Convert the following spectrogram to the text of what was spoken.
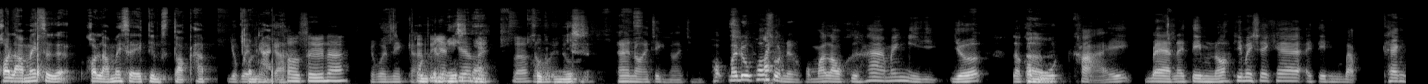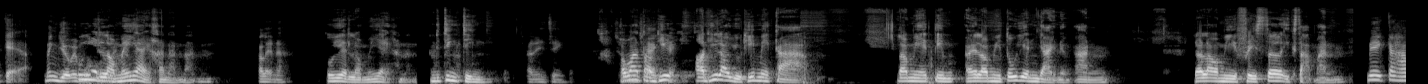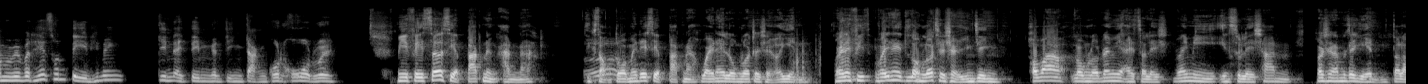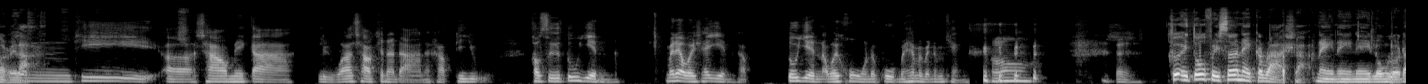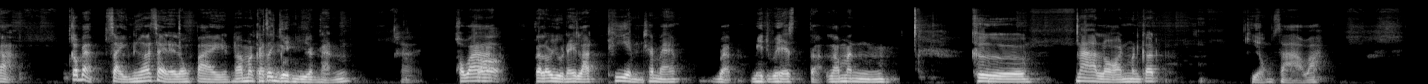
คนเราไม่ซื้อคนเราไม่ซื้อไอติมสต็อกอัพยกเว้คนนอเมไทยริกาเขาซื้อนะ ยกเว้นอเมริกาคุณตู้เย็นเป็นเทียบ niche เลยไงแล้วคุณเป็น niche ใช่น้อยจริงน้อยจริงเพราะมาดูเพราะส่วนหนึ่งของว่าเราคือห้างแม่งมีเยอะ แล้วก็เออบูธขายแบรนด์ไอติมเนาะที่ไม่ใช่แค่ไอติมแบบแท่งแกะแม่งเยอะไปหมดตู้เย็นเราไม่ใหญ่ขนาดนั้น อะไรนะตู้เย็นเราไม่ใหญ่ขนาดนั้นอันนี้จริง ๆ อันนี้จริง เพราะว่าตอนที่ตอนที่เราอยู่ที่อเมริกา เรามีไอติมไอยเรามีตู้เย็นใหญ่หนึ่งอัน แล้วเรามี freezer อีกสามอันอเมริกามันเป็นประเทศส้นตีนที่แม่งกินไอติมกันจริงจังโคตรๆเว้ยมี freezer เสียบปลั๊กหนึ่งอันนะ อีกสองเออตัวไม่ได้เสียบปลั๊กนะ ไว้ในโรงรถเฉยๆก็เย็น ไว้ในฟรีไว้ในโรงรถเฉยๆจริง ๆ เพราะว่าโรงรถไม่มี isolation ไม่มี insulationเพราะฉะนั้นมันจะเย็นตลอดเวลาคนที่เอ่อชาวอเมริกาหรือว่าชาวแคนาดานะครับ ที่อยู่เขาซื้อตู้เย็น ไม่ได้เอาไว้แช่เย็นครับ ตู้เย็นเอาไว้คงอุณหภูมิไม่ให้มันเป็นน้ำแข็งอ๋อเออคือไอตู้ freezer ในกระดาษอะในในในโรงรถอะก็แบบใส่เนื้อใส่อะไรลงไป แล้วมันก็จะเย็นอยู่อย่างนั้นใช่เพราะว่าก็แต่เราอยู่ในรัฐที่เย็นใช่ไหม แบบ Midwest แล้วมันคือหน้าร้อนมันก็กี่องศาวะ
